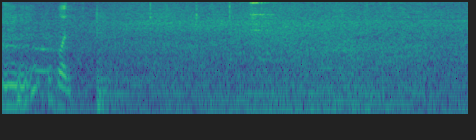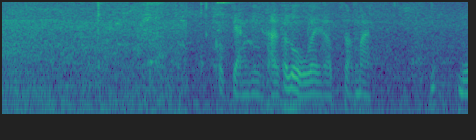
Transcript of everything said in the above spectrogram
อืมทุกคน ข้าวแกงมีขายพะโลไว้ครับชอบมากหมู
